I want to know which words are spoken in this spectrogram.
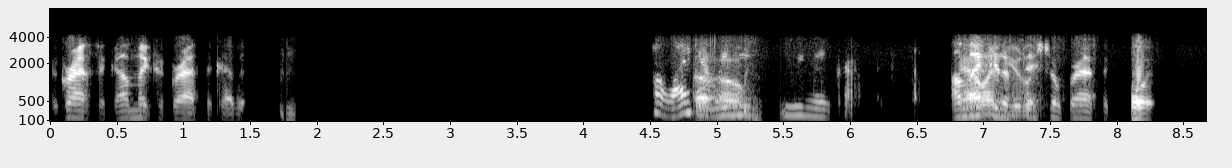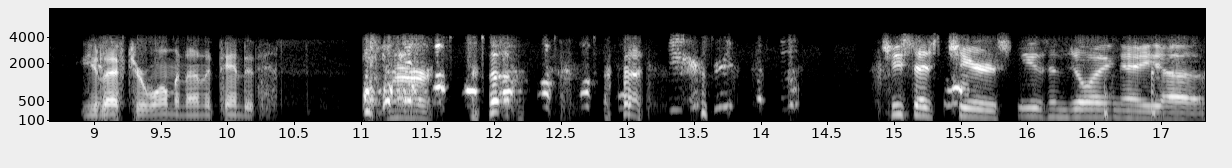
The graphic. I'll make a graphic of it. I like it. Uh-oh. we need we need graphic. I'll Alan, make an you look- official graphic for it. You left your woman unattended. Her. she says cheers. She is enjoying a uh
